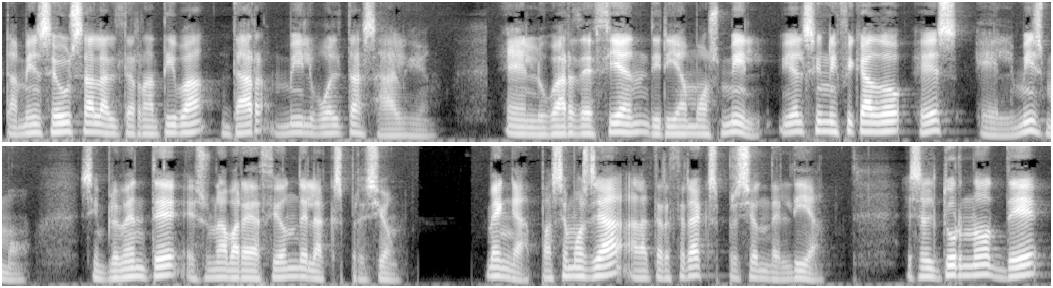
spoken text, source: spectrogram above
También se usa la alternativa dar mil vueltas a alguien. En lugar de 100 diríamos 1000 y el significado es el mismo, simplemente es una variación de la expresión. Venga, pasemos ya a la tercera expresión del día. Es el turno de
